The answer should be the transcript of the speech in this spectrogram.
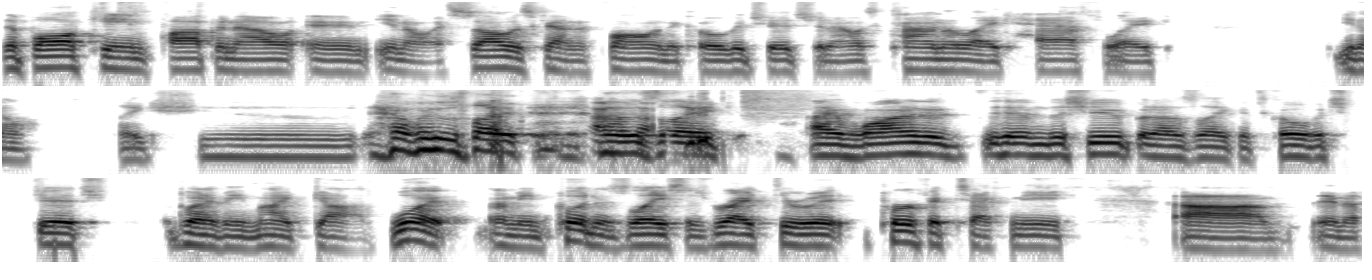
the ball came popping out, and you know, I saw it was kind of falling to Kovacic, and I was kind of like half like, you know, like shoot. I was like, I was like, I wanted him to shoot, but I was like, it's Kovacic. But I mean, my God, what? I mean, putting his laces right through it, perfect technique, um, and a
